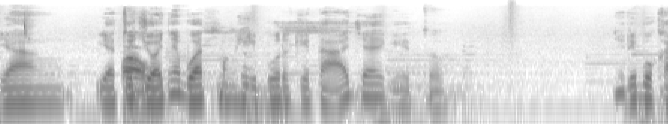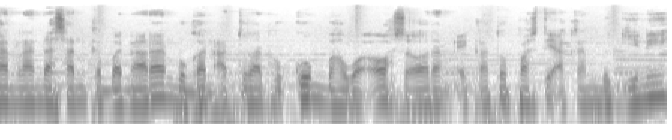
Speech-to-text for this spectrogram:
yang ya Wow. tujuannya buat menghibur kita aja gitu jadi bukan landasan kebenaran bukan aturan hukum bahwa oh seorang Eka tuh pasti akan begini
